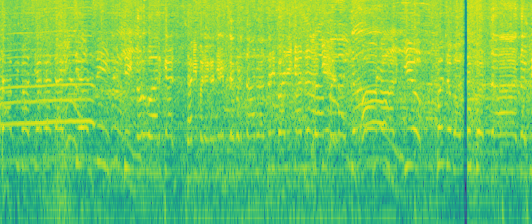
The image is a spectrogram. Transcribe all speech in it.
Tapi jersey dikeluarkan tapi mereka tidak bisa bertahan dan dibalikan lagi. Oh Q mencoba untuk bertahan tapi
